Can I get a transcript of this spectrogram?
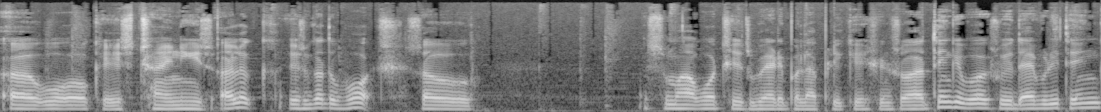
Uh well, okay it's chinese. Oh look it's got the watch so smartwatch is wearable application so i think it works with everything.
